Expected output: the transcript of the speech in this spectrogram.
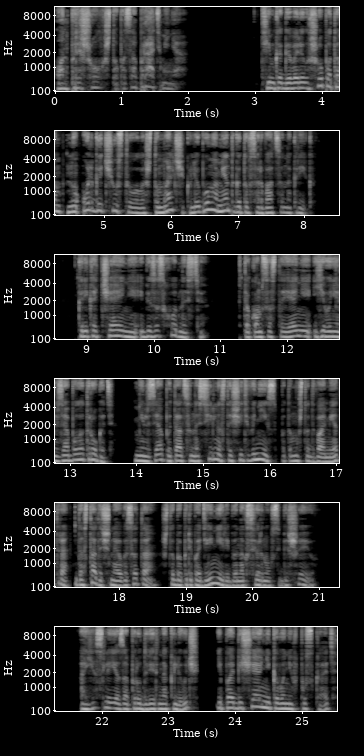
Он пришел, чтобы забрать меня. Тимка говорил шепотом, но Ольга чувствовала, что мальчик в любой момент готов сорваться на крик. Крик отчаяния и безысходности. В таком состоянии его нельзя было трогать. Нельзя пытаться насильно стащить вниз, потому что два метра — достаточная высота, чтобы при падении ребенок свернул себе шею. А если я запру дверь на ключ и пообещаю никого не впускать,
